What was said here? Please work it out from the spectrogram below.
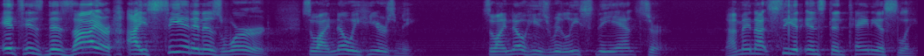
it's His desire. I see it in His word. So I know He hears me. So I know He's released the answer. I may not see it instantaneously.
